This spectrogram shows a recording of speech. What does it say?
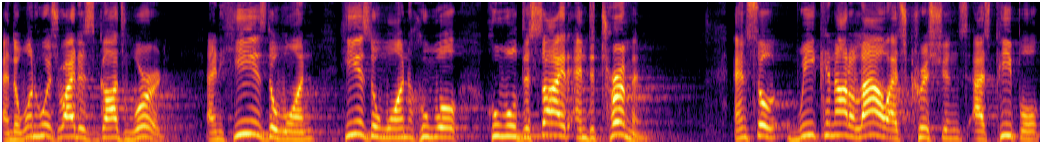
And the one who is right is God's word. And He is the one, He is the one who will, who will decide and determine. And so we cannot allow, as Christians, as people,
